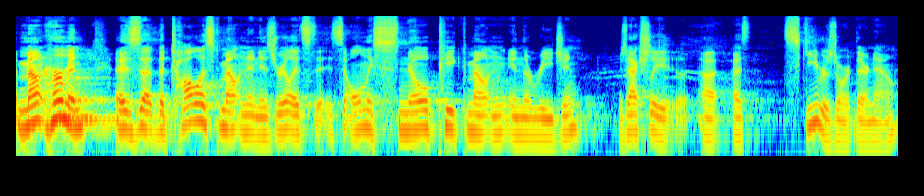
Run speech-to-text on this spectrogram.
Mount Hermon is uh, the tallest mountain in Israel. It's the, it's the only snow peaked mountain in the region. There's actually a, a ski resort there now.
